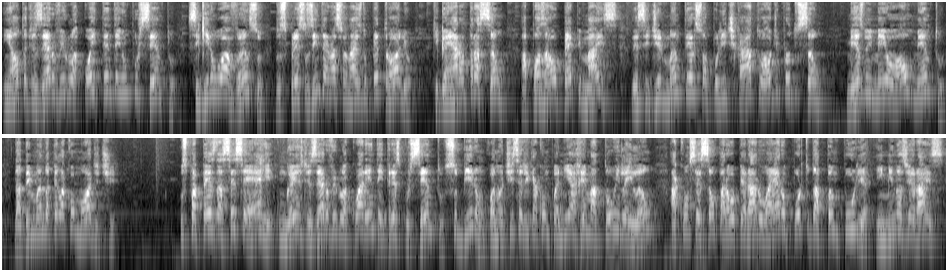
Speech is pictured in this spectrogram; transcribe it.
em alta de 0,81%, seguiram o avanço dos preços internacionais do petróleo, que ganharam tração após a OPEP+, decidir manter sua política atual de produção, mesmo em meio ao aumento da demanda pela commodity. Os papéis da CCR, com ganhos de 0,43%, subiram com a notícia de que a companhia arrematou em leilão a concessão para operar o aeroporto da Pampulha, em Minas Gerais,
